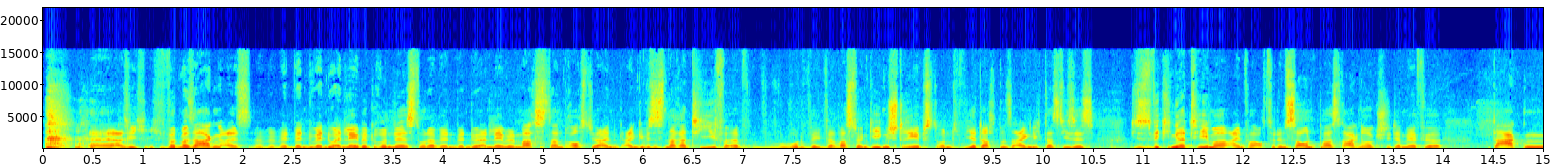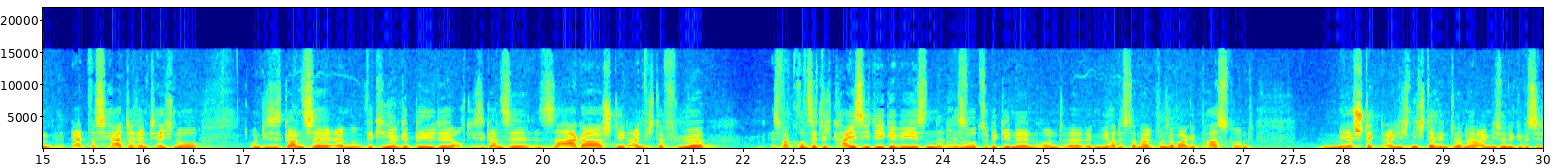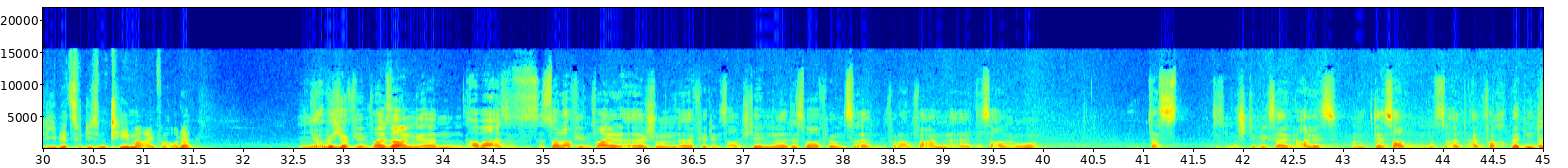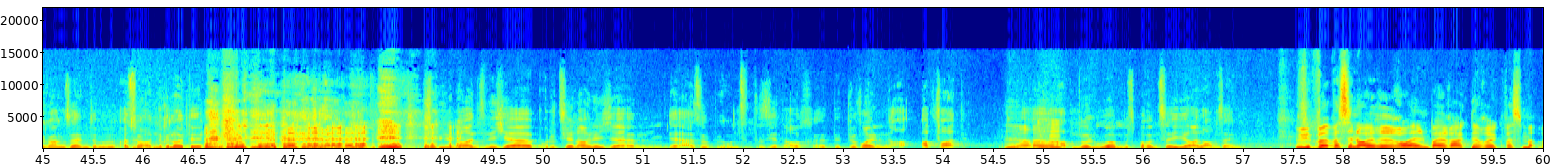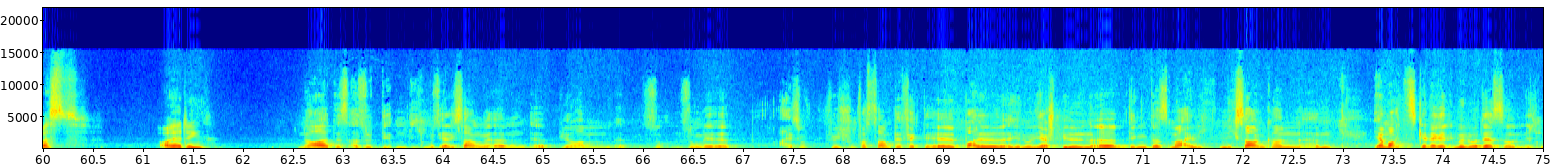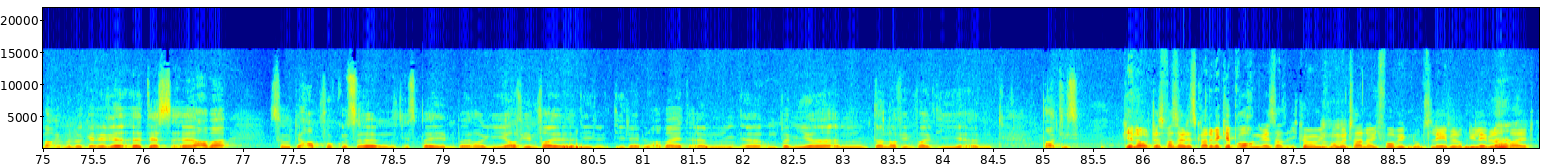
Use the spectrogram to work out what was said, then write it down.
äh, also ich, ich würde mal sagen, als, wenn, wenn, du, wenn du ein Label gründest oder wenn, wenn du ein Label machst, dann brauchst du ein, ein gewisses Narrativ, äh, wo, wo was du entgegenstrebst. Und wir dachten uns eigentlich, dass dieses, dieses Wikinger-Thema einfach auch zu dem Sound passt. Ragnarok steht ja mehr für darken, etwas härteren Techno. Und dieses ganze ähm, Wikinger-Gebilde, auch diese ganze Saga steht eigentlich dafür. Es war grundsätzlich Kais Idee gewesen, mhm. das so zu beginnen. Und äh, irgendwie hat es dann halt wunderbar gepasst. Und mehr steckt eigentlich nicht dahinter. Ne? Eigentlich so eine gewisse Liebe zu diesem Thema einfach, oder? Ja, würde ich auf jeden Fall sagen. Ähm, aber also es soll auf jeden Fall äh, schon äh, für den Sound stehen. Ne? Das war für uns äh, von Anfang an äh, das A und O. Das, das muss stimmig sein, alles. Und der Sound muss halt einfach Weltuntergang sein. Also andere Leute spielen bei uns nicht, äh, produzieren auch nicht. Ähm, also uns interessiert auch, äh, wir wollen Abfahrt. Ja, mhm. Ab 0 Uhr muss bei uns hier Alarm sein. Wie, was sind eure Rollen bei Ragnarök? Was, was euer Ding? Na, das, also ich muss ehrlich sagen, ähm, wir haben so, so eine, also würde ich schon fast sagen, perfekte äh, Ball hin und her spielen äh, Ding, dass man eigentlich nicht sagen kann, ähm, er macht jetzt generell immer nur das und ich mache immer nur generell äh, das, äh, aber so der Hauptfokus ähm, ist bei, bei Holgi auf jeden Fall die, die Labelarbeit ähm, äh, und bei mir ähm, dann auf jeden Fall die ähm, Partys. Genau, das, was halt jetzt gerade weggebrochen ist. Also ich kümmere mich mhm. momentan eigentlich vorwiegend ums Label, um die Labelarbeit. Ja.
